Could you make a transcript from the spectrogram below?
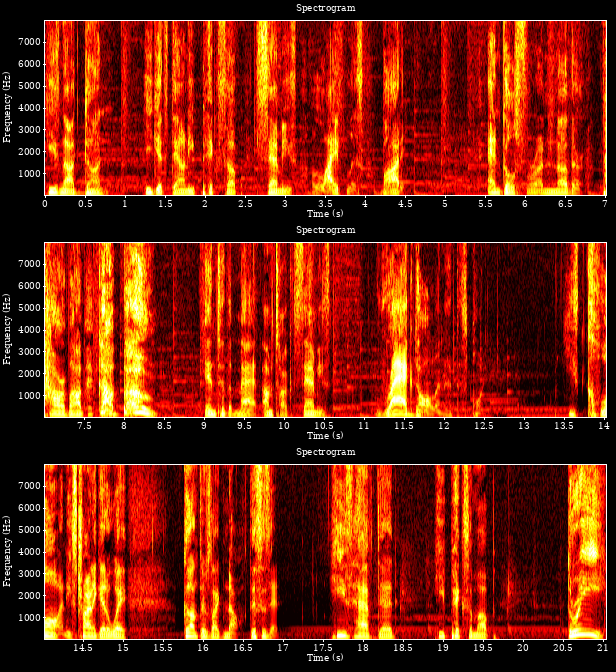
He's not done. He gets down, he picks up Sami's lifeless body and goes for another power bomb. Kaboom! Into the mat. I'm talking Sami's ragdolling at this point. He's clawing. He's trying to get away. Gunther's like, no, this is it. He's half dead. He picks him up. Three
